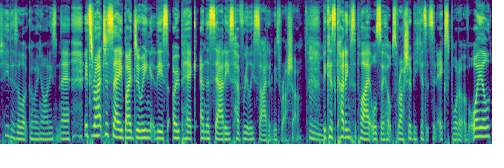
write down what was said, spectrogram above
Gee, there's a lot going on, isn't there? It's right to say by doing this, OPEC and the Saudis have really sided with Russia mm. because cutting supply also helps Russia because it's an exporter of oil.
